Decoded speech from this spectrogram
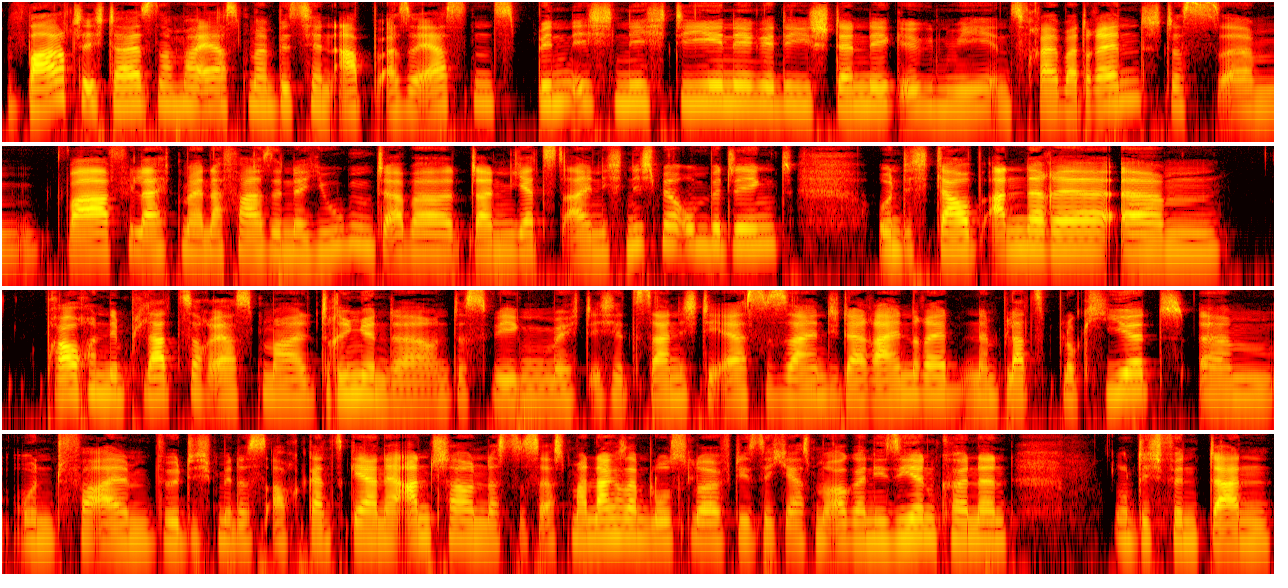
warte ich da jetzt nochmal erstmal ein bisschen ab. Also erstens bin ich nicht diejenige, die ständig irgendwie ins Freibad rennt. Das ähm, war vielleicht mal in der Phase in der Jugend, aber dann jetzt eigentlich nicht mehr unbedingt. Und ich glaube, andere ähm, brauchen den Platz auch erstmal dringender. Und deswegen möchte ich jetzt da nicht die Erste sein, die da reinrennt und den Platz blockiert. Ähm, und vor allem würde ich mir das auch ganz gerne anschauen, dass das erstmal langsam losläuft, die sich erstmal organisieren können und ich finde, dann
